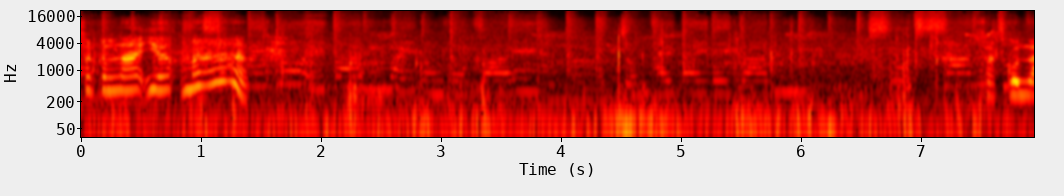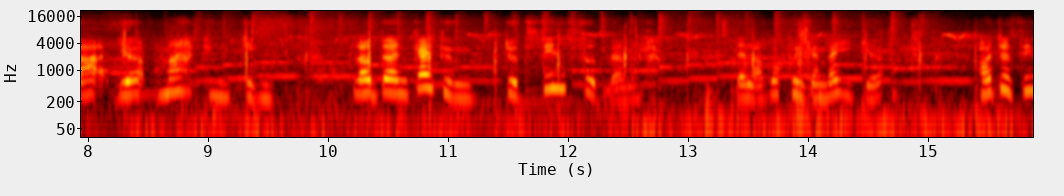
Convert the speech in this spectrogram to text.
สกุระเยอะมาก สกุระเยอะมากจริงๆ เราเดินใกล้ถึงจุดสิ้นสุดแล้วนะคะ แต่เราก็คุยกันได้อีกเยอะ เพราะจุดสิ้น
